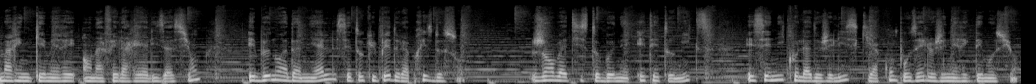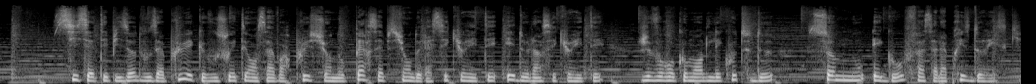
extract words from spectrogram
Marine Kéméré en a fait la réalisation et Benoît Daniel s'est occupé de la prise de son. Jean-Baptiste Bonnet était au mix et c'est Nicolas de Gélis qui a composé le générique d'émotion. Si cet épisode vous a plu et que vous souhaitez en savoir plus sur nos perceptions de la sécurité et de l'insécurité, je vous recommande l'écoute de Sommes-nous égaux face à la prise de risque?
